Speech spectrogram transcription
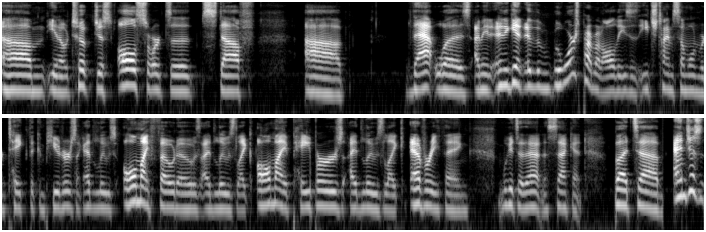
Um, you know, took just all sorts of stuff. Uh, that was, I mean, and again, the, the worst part about all these is each time someone would take the computers, like I'd lose all my photos, I'd lose like all my papers, I'd lose like everything. We'll get to that in a second. But, uh, and just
